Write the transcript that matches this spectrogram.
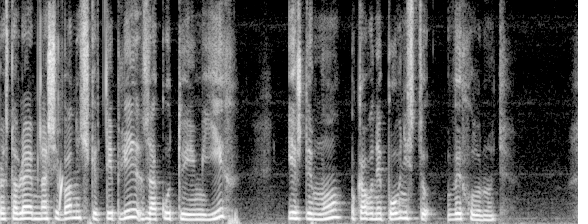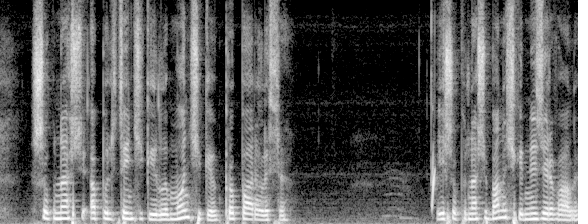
розставляємо наші баночки в теплі, закутуємо їх і ждемо, поки вони повністю вихолонуть. Щоб наші апельсинчики і лимончики пропарилися. І щоб наші баночки не зірвали.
